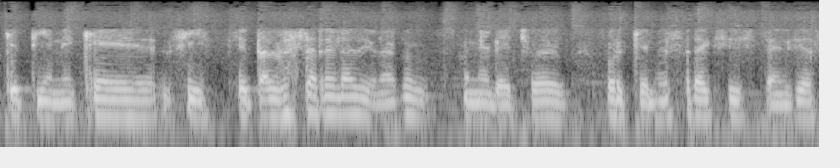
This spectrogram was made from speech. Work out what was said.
que tiene que, sí, que tal vez se relaciona con, con el hecho de por qué nuestra existencia es,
